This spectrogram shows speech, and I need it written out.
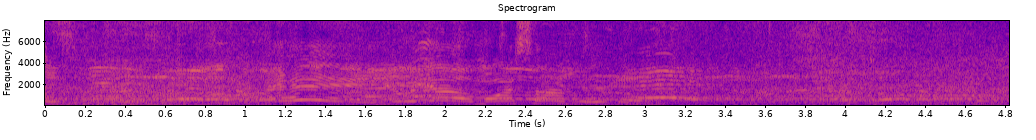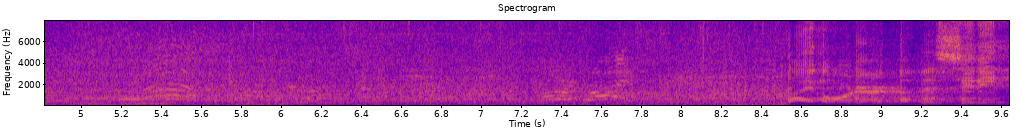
Hey, here we go, more songs. By order of the city.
